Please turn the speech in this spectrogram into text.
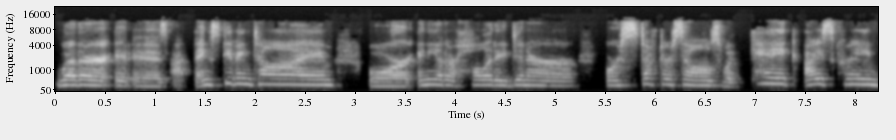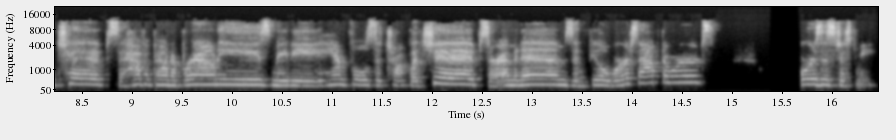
Whether it is at Thanksgiving time or any other holiday dinner, or stuffed ourselves with cake, ice cream, chips, a half a pound of brownies, maybe handfuls of chocolate chips or M&Ms and feel worse afterwards? Or is this just me?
